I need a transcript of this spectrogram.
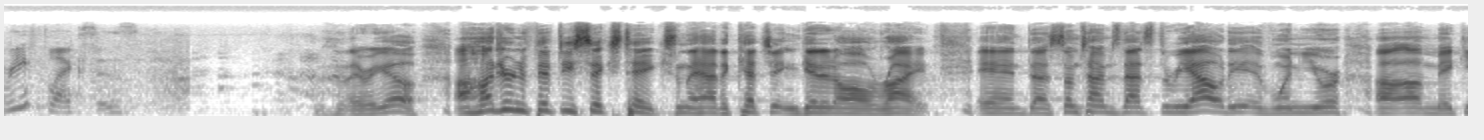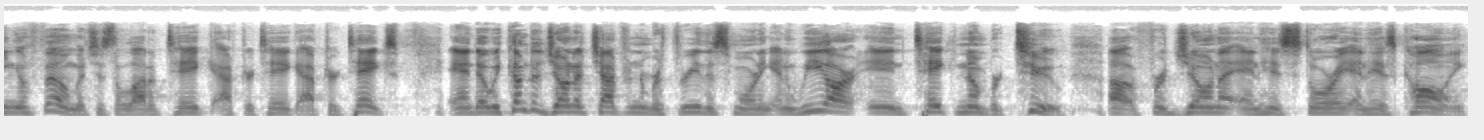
Reflexes. there we go. 156 takes, and they had to catch it and get it all right. And uh, sometimes that's the reality of when you're uh, uh, making a film. It's just a lot of take after take after takes. And uh, we come to Jonah chapter number three this morning, and we are in take number two uh, for Jonah and his story and his calling.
